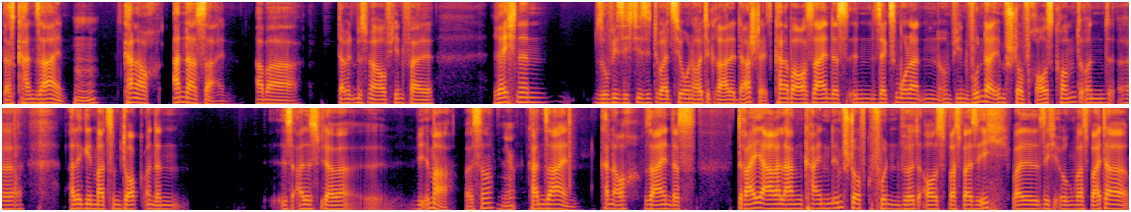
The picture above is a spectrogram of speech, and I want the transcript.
Das kann sein. Mhm. Kann auch anders sein. Aber damit müssen wir auf jeden Fall rechnen, so wie sich die Situation heute gerade darstellt. Kann aber auch sein, dass in sechs Monaten irgendwie ein Wunderimpfstoff rauskommt und äh, alle gehen mal zum Doc und dann ist alles wieder äh, wie immer, weißt du? Ja. Kann sein. Kann auch sein, dass drei Jahre lang kein Impfstoff gefunden wird aus was weiß ich, weil sich irgendwas weiter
